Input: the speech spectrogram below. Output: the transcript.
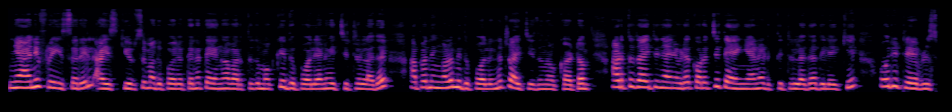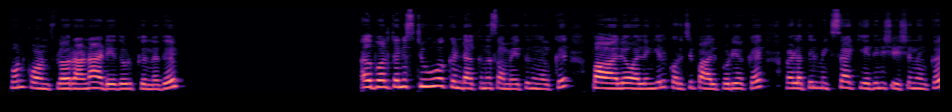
ഞാൻ ഫ്രീസറിൽ ഐസ് ക്യൂബ്സും അതുപോലെ തന്നെ തേങ്ങ വറുത്തതും ഒക്കെ ഇതുപോലെയാണ് വെച്ചിട്ടുള്ളത്. അപ്പോൾ നിങ്ങളും ഇതുപോലെ ഒന്ന് ട്രൈ ചെയ്ത് നോക്കാട്ടോ. കേട്ടോ അടുത്തതായിട്ട് ഞാനിവിടെ കുറച്ച് തേങ്ങയാണ് എടുത്തിട്ടുള്ളത്. അതിലേക്ക് ഒരു ടേബിൾ സ്പൂൺ കോൺഫ്ലോർ ആണ് ആഡ് ചെയ്ത് കൊടുക്കുന്നത്. അതുപോലെ തന്നെ സ്റ്റൂ ഒക്കെ ഉണ്ടാക്കുന്ന സമയത്ത് നിങ്ങൾക്ക് പാലോ അല്ലെങ്കിൽ കുറച്ച് പാൽപ്പൊടിയൊക്കെ വെള്ളത്തിൽ മിക്സ് ആക്കിയതിന് ശേഷം നിങ്ങൾക്ക്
